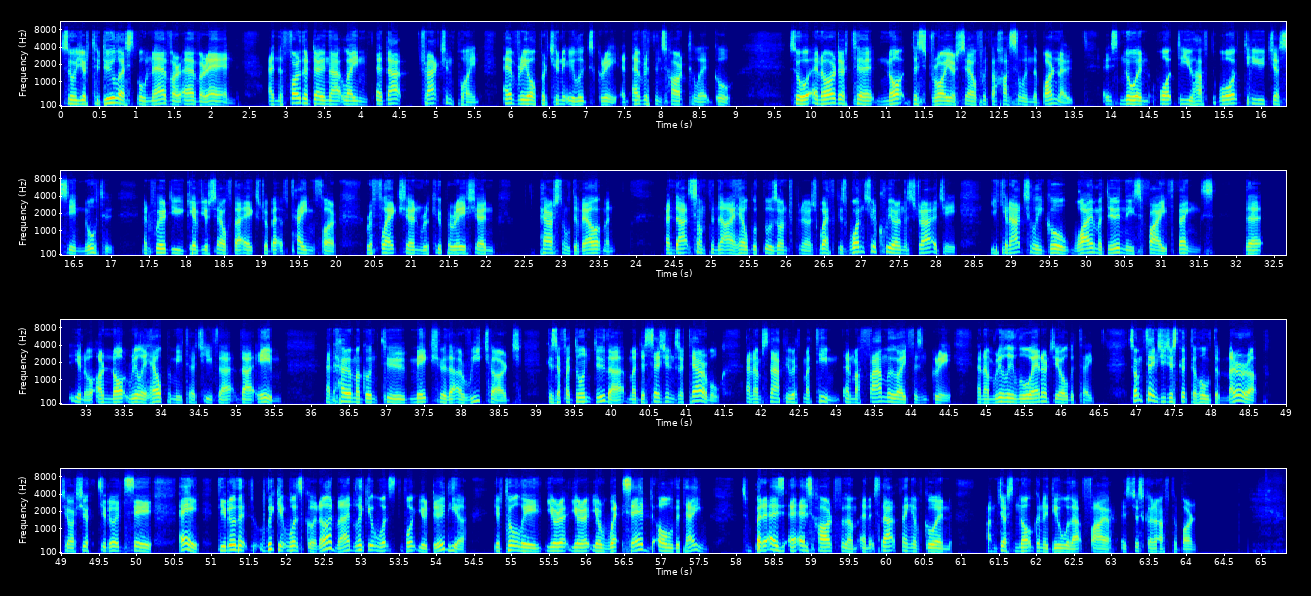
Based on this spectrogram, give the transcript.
So your to do list will never, ever end. And the further down that line, at that traction point, every opportunity looks great and everything's hard to let go. So, in order to not destroy yourself with the hustle and the burnout, it's knowing what do you have to, what do you just say no to, and where do you give yourself that extra bit of time for reflection, recuperation, personal development. And that's something that I help with those entrepreneurs with, because once you're clear on the strategy, you can actually go, why am I doing these five things that you know are not really helping me to achieve that that aim? And how am I going to make sure that I recharge because if I don't do that, my decisions are terrible and I'm snappy with my team and my family life isn't great and I'm really low energy all the time. Sometimes you just got to hold the mirror up, Joshua, do you know, and say, hey, do you know that look at what's going on, man? Look at what's what you're doing here. You're totally you're you're you're wit's end all the time. So, but it is it is hard for them and it's that thing of going, I'm just not going to deal with that fire. It's just going to have to burn.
